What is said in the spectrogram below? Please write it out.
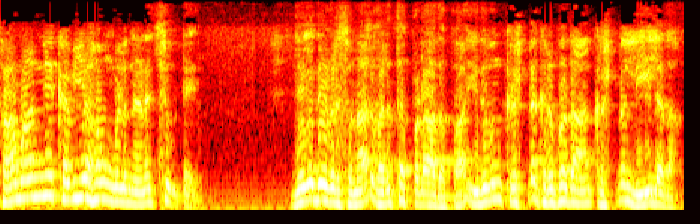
சாமானிய கவியாக உங்களை நினைச்சுக்கிட்டேன் ஜெகதேவர் சொன்னார் வருத்தப்படாதப்பா இதுவும் கிருஷ்ண கிருபதான் கிருஷ்ண லீலதான்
